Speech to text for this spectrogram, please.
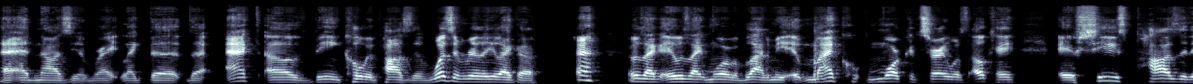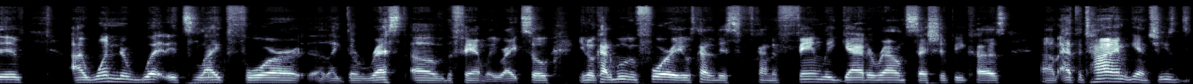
ad nauseum, right? Like the the act of being COVID positive wasn't really like a, eh, it was like it was like more of a blah to me. It, my more concern was okay, if she's positive I wonder what it's like for uh, like the rest of the family, right? So, you know, kind of moving forward, it was kind of this kind of family gather around session because um, at the time, again, she's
